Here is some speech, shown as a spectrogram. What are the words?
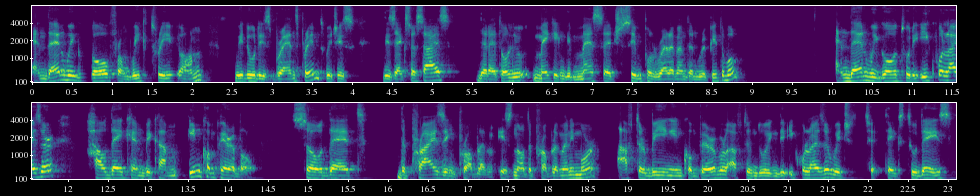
And then we go from week three on, we do this brand sprint, which is this exercise that I told you, making the message simple, relevant, and repeatable. And then we go to the equalizer, how they can become incomparable so that the pricing problem is not the problem anymore. after being incomparable, after doing the equalizer, which t- takes two days,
